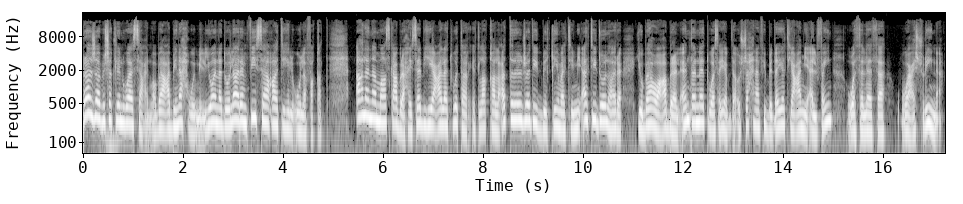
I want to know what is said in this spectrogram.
راج بشكل واسع وباع بنحو مليون دولار في ساعاته الأولى فقط. أعلن ماسك عبر حسابه على تويتر إطلاق العطر الجديد بقيمة 100 دولار. يباع عبر الإنترنت وسيبدأ الشحن في بداية عام 2023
